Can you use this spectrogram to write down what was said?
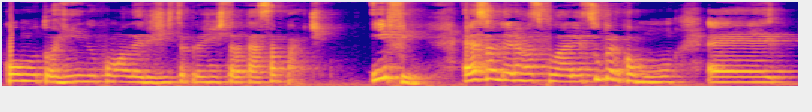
com o otorrino, com o alergista, para a gente tratar essa parte. Enfim, essa olheira vascular é super comum. É,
